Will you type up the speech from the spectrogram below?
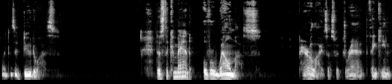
what does it do to us? Does the command overwhelm us, paralyze us with dread, thinking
